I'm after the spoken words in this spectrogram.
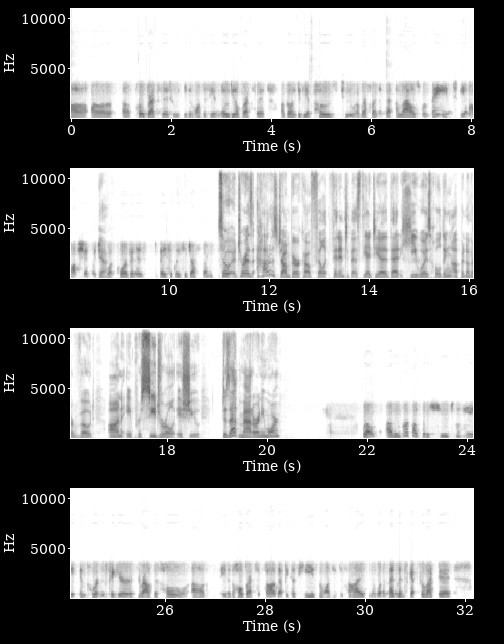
uh, are uh, pro Brexit, who even want to see a no deal Brexit, are going to be opposed to a referendum that allows Remain to be an option, which yeah. is what Corbyn is basically suggesting. So, Therese, how does John Bercow fit into this? The idea that he was holding up another vote on a procedural issue. Does that matter anymore? Well, I mean, Bercow's been a hugely important figure throughout this whole um, you know the whole Brexit saga because he's the one who decides you know, what amendments get selected.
